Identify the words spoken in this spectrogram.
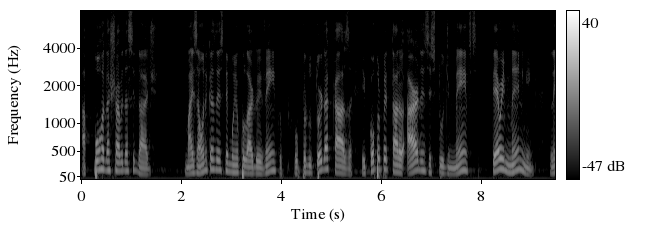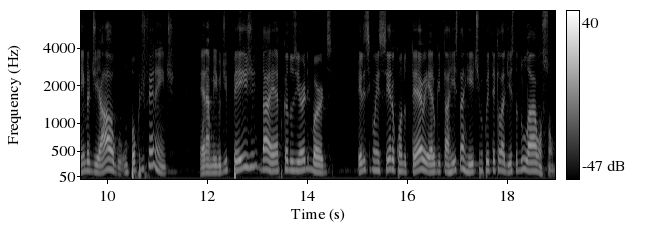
a porra da chave da cidade. Mas a única testemunha ocular do evento, o produtor da casa e coproprietário Ardence Studio Memphis, Terry Manning, lembra de algo um pouco diferente. Era amigo de Page da época dos Yardbirds. Eles se conheceram quando Terry era o guitarrista rítmico e tecladista do Lawson,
